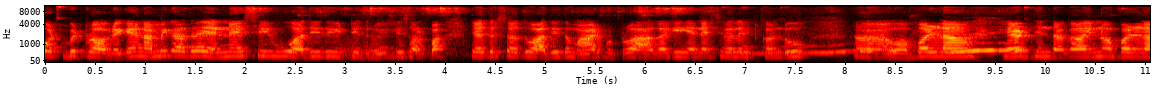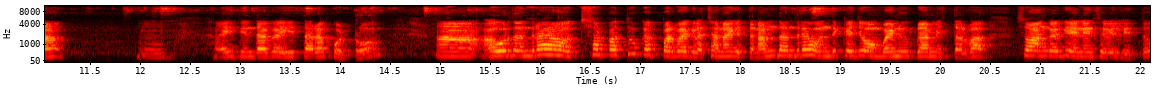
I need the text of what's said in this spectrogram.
ಕೊಟ್ಬಿಟ್ರು ಅವರಿಗೆ. ನಮಗಾದರೆ ಎಣ್ಣೆ ಸಿವು ಅದು ಇದು ಇಟ್ಟಿದ್ರು. ಇಲ್ಲಿ ಸ್ವಲ್ಪ ಎದುರಿಸೋದು ಅದು ಇದು ಮಾಡಿಬಿಟ್ರು. ಹಾಗಾಗಿ ಎಣ್ಣೆ ಸಿವೆಲ್ಲ ಇಟ್ಕೊಂಡು ಆ, ಒಬ್ಬಳನ್ನ ಎರಡು ದಿನದಾಗ ಇನ್ನೊಬ್ಬಳನ್ನ ಐದು ದಿನದಾಗ ಈ ಥರ ಕೊಟ್ಟರು ಅವ್ರದ್ದಂದ್ರೆ ಸ್ವಲ್ಪ ತೂಕಕ್ಕೆ ಪರವಾಗಿಲ್ಲ ಚೆನ್ನಾಗಿತ್ತು. ನಮ್ದಂದರೆ ಒಂದು ಕೆ ಜಿ ಒಂಬೈನೂರು ಗ್ರಾಮ್ ಇತ್ತಲ್ವ? ಸೊ ಹಂಗಾಗಿ ಎನ್ ಎಸ್ ಇತ್ತು.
